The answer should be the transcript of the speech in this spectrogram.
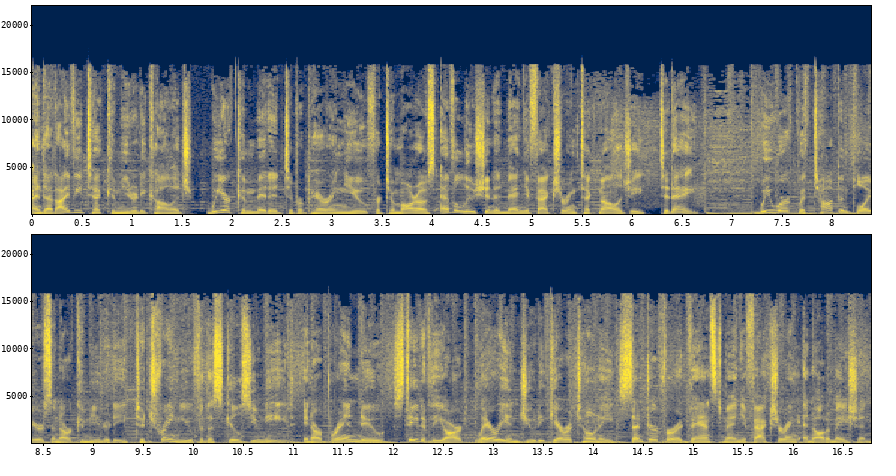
and at Ivy Tech Community College, we are committed to preparing you for tomorrow's evolution in manufacturing technology today. We work with top employers in our community to train you for the skills you need in our brand new, state of the art Larry and Judy Garatoni Center for Advanced Manufacturing and Automation.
